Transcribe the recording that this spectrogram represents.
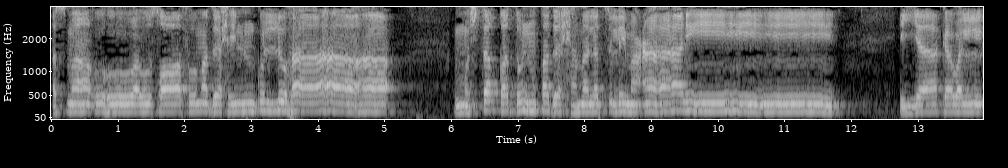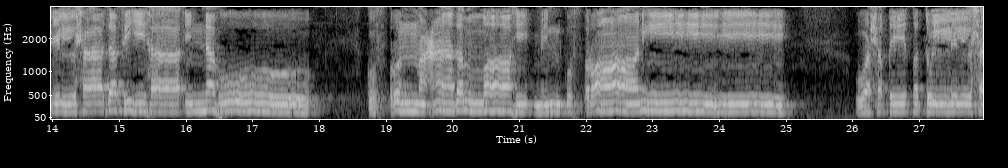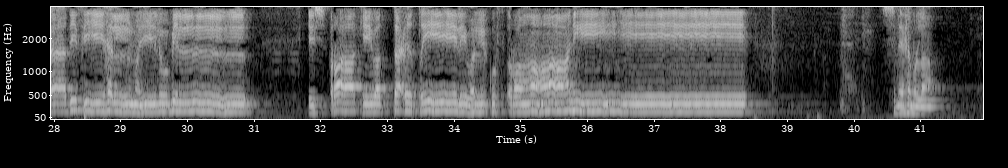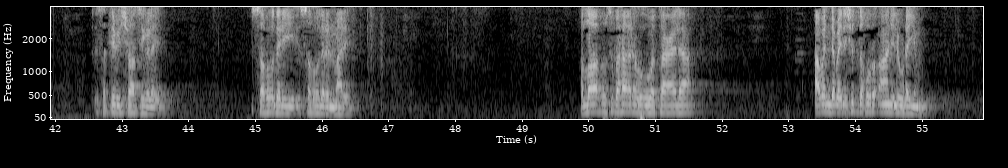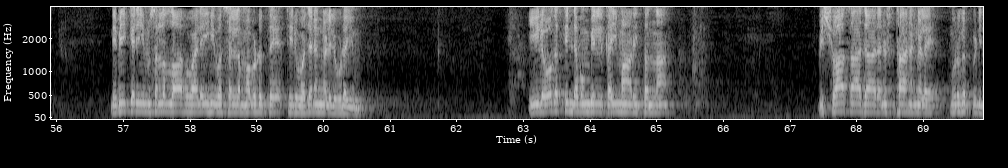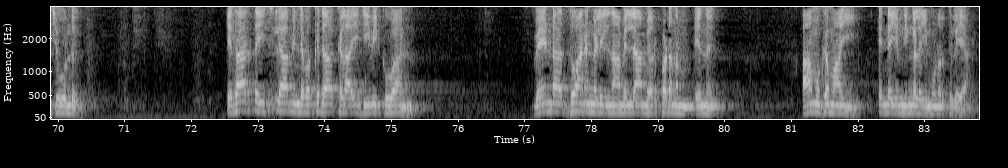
أسماؤه أوصاف مدح كلها مشتقة قد حملت لمعاني. إياك والإلحاد فيها إنه كفر معاذ الله من كفراني وحقيقة للحاد فيها الميل بالإشراك والتعطيل والكفران സ്നേഹമുള്ള സത്യവിശ്വാസികളെ സഹോദരി സഹോദരന്മാരെ അള്ളാഹു സുബാനുഹൂവത്തായ അവന്റെ പരിശുദ്ധ ഖുർആാനിലൂടെയും നബി കരീം സല്ലല്ലാഹു അലൈഹി വസല്ലം അവിടുത്തെ തിരുവചനങ്ങളിലൂടെയും ഈ ലോകത്തിന്റെ മുമ്പിൽ കൈമാറിത്തന്ന വിശ്വാസാചാരാനുഷ്ഠാനങ്ങളെ മുറുകെ പിടിച്ചുകൊണ്ട് യഥാർത്ഥ ഇസ്ലാമിന്റെ വക്താക്കളായി ജീവിക്കുവാൻ വേണ്ട അധ്വാനങ്ങളിൽ നാം എല്ലാം ഏർപ്പെടണം എന്ന് ആമുഖമായി എന്നെയും നിങ്ങളെയും ഉണർത്തുകയാണ്.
